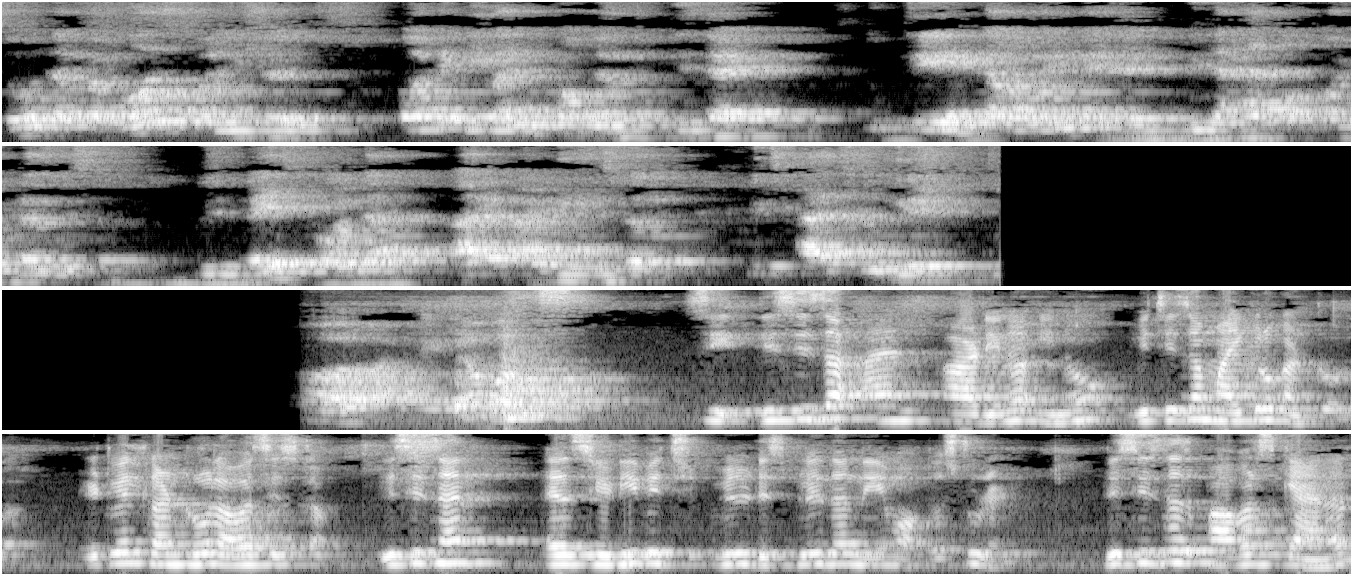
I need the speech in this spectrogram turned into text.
So the proposed solution for the given problem is that to create downloading method with the help of system, which is based on the RFID system, which has to Idea uh, works. See, this is a an Arduino Uno, which is a microcontroller. It will control our system. This is an LCD which will display the name of the student. This is the our scanner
